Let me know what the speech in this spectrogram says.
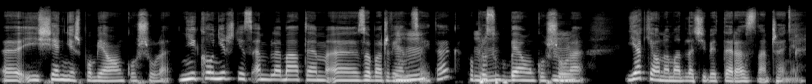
e, i sięgniesz po białą koszulę. Niekoniecznie z emblematem e, zobacz mhm. więcej, mm -hmm. tak? Po prostu mm -hmm. po białą koszulę. Mm. Jakie ona ma dla ciebie teraz znaczenie?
